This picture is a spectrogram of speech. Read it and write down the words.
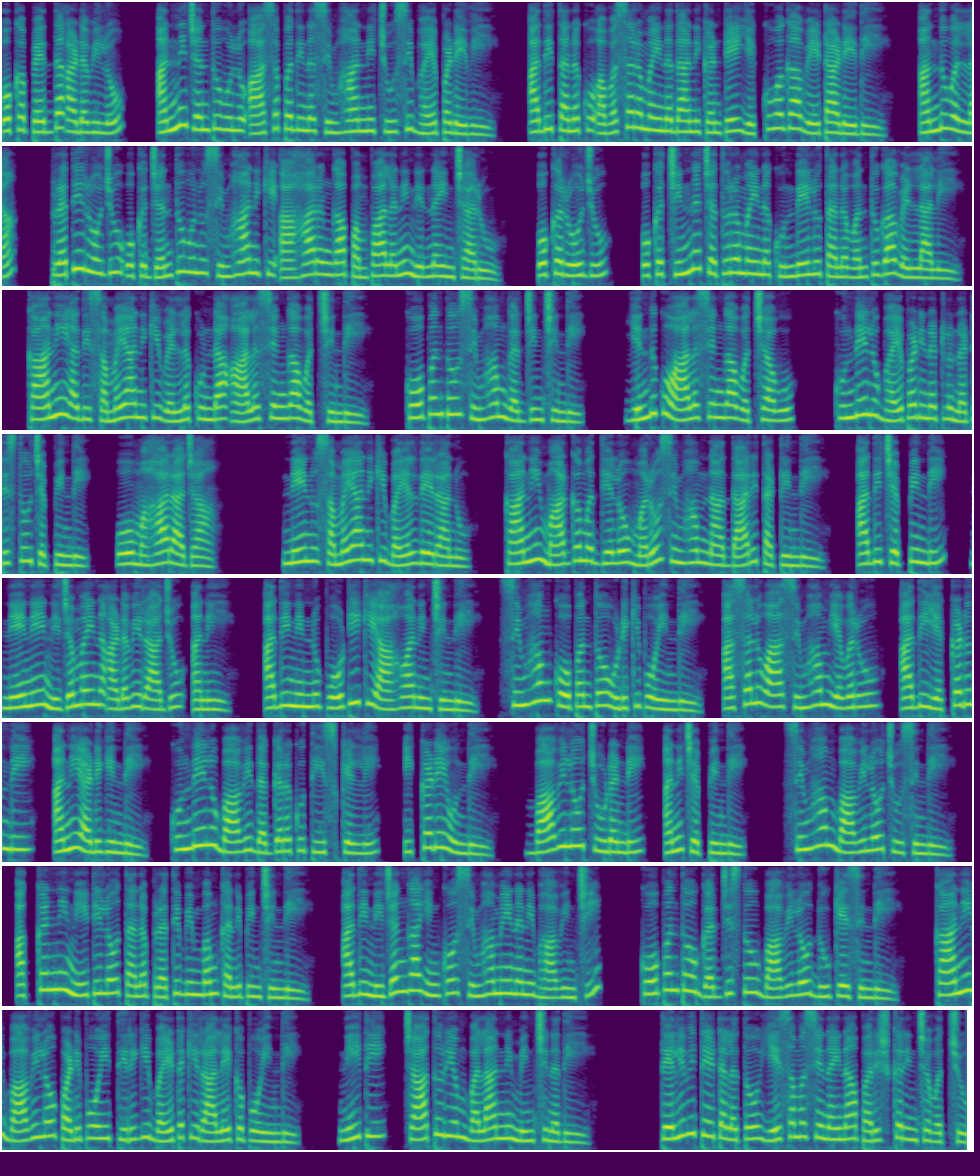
ఒక పెద్ద అడవిలో అన్ని జంతువులు ఆశపదిన సింహాన్ని చూసి భయపడేవి. అది తనకు అవసరమైనదానికంటే ఎక్కువగా వేటాడేది. అందువల్ల ప్రతిరోజూ ఒక జంతువును సింహానికి ఆహారంగా పంపాలని నిర్ణయించారు. ఒకరోజు ఒక చిన్న చతురమైన కుందేలు తన వంతుగా వెళ్ళాలి. కాని అది సమయానికి వెళ్ళకుండా ఆలస్యంగా వచ్చింది. కోపంతో సింహం గర్జించింది. ఎందుకు ఆలస్యంగా వచ్చావు? కుందేలు భయపడినట్లు నటిస్తూ చెప్పింది ఓ మహారాజా! నేను సమయానికి బయల్దేరాను కాని మార్గమధ్యలో మరో సింహం నా దారి తట్టింది. అది చెప్పింది నేనే నిజమైన అడవి రాజు అని. అది నిన్ను పోటీకి ఆహ్వానించింది. సింహం కోపంతో ఉడికిపోయింది. అసలు ఆ సింహం ఎవరు? అది ఎక్కడుంది? అని అడిగింది. కుందేలు బావి దగ్గరకు తీసుకెళ్ళి ఇక్కడే ఉంది. బావిలో చూడండి అని చెప్పింది. సింహం బావిలో చూసింది. అక్కణ్ణి నీటిలో తన ప్రతిబింబం కనిపించింది. అది నిజంగా ఇంకో సింహమేనని భావించి కోపంతో గర్జిస్తూ బావిలో దూకేసింది. కాని బావిలో పడిపోయి తిరిగి బయటకి రాలేకపోయింది. నీతి చాతుర్యం బలాన్ని మించినది. తెలివితేటలతో ఏ సమస్యనైనా పరిష్కరించవచ్చు.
